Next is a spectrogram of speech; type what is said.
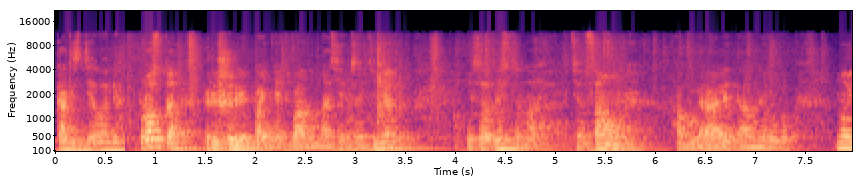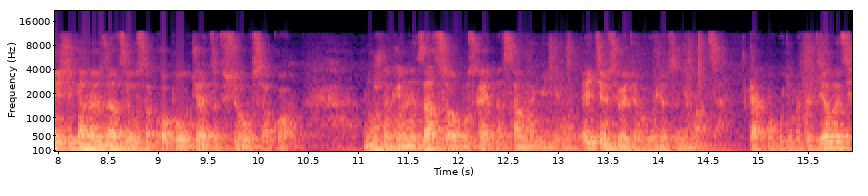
как сделали. Просто решили поднять ванну на 7 сантиметров и, соответственно, тем самым обыграли данный угол. Но ну, если канализация высоко, получается все высоко. Нужно канализацию опускать на самый минимум. Этим сегодня мы будем заниматься. Как мы будем это делать,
